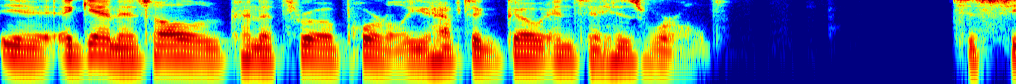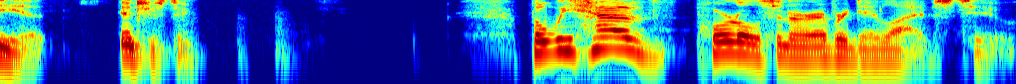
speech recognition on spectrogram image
again, it's all kind of through a portal. You have to go into his world to see it. interesting. But we have portals in our everyday lives too.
